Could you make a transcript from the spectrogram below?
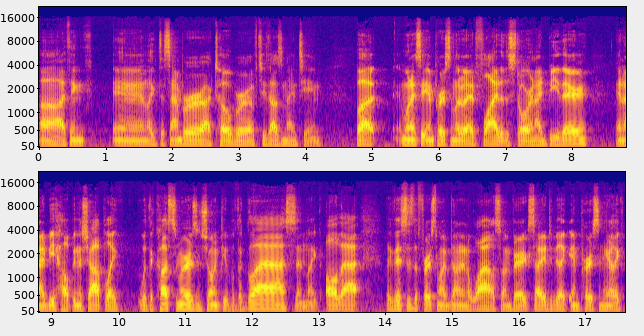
uh, I think in like December or October of 2019. But when I say in person, literally I'd fly to the store and I'd be there and I'd be helping the shop like with the customers and showing people the glass and like all that like this is the first one I've done in a while, so I'm very excited to be like in person here, like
